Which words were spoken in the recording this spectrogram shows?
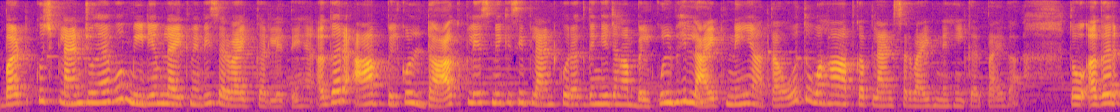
बट कुछ प्लांट जो है, वो मीडियम लाइट में भी सर्वाइव कर लेते हैं. अगर आप बिल्कुल डार्क प्लेस में किसी प्लांट को रख देंगे जहाँ बिल्कुल भी लाइट नहीं आता हो तो वहाँ आपका प्लांट सर्वाइव नहीं कर पाएगा. तो अगर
